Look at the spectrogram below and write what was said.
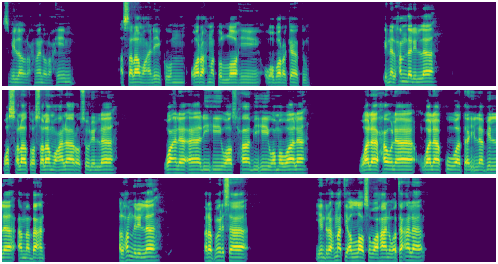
Bismillahirrahmanirrahim. Assalamualaikum warahmatullahi wabarakatuh. Innal hamdalillah wassalatu wassalamu ala Rasulillah wa ala alihi wa ashabihi wa mawala wala haula wala quwata illa billah amma ba'd. Alhamdulillah para pemirsa yang dirahmati Allah Subhanahu wa taala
